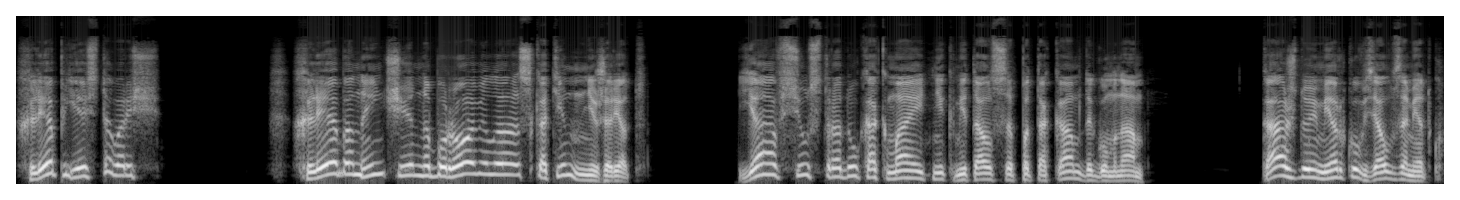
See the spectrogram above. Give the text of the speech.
Хлеб есть, товарищ. Хлеба нынче набуровило, скотин не жрет. Я всю страду, как маятник, метался по такам да гумнам. Каждую мерку взял в заметку.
